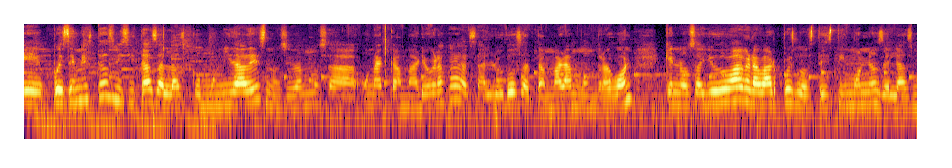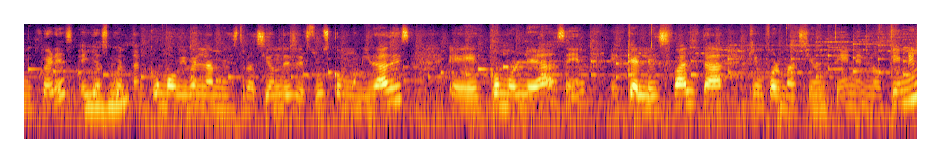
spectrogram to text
Eh, pues en estas visitas a las comunidades nos llevamos a una camarógrafa, saludos a Tamara Mondragón, que nos ayudó a grabar pues los testimonios de las mujeres. Ellas cuentan cómo viven la menstruación desde sus comunidades, eh, cómo le hacen, eh, qué les falta, qué información tienen, no tienen.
